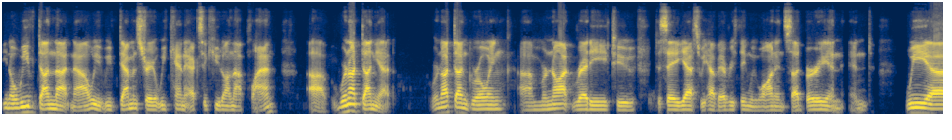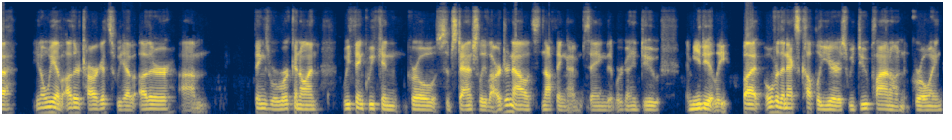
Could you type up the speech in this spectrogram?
you know we've done that now. We, we've demonstrated we can execute on that plan. Uh, we're not done yet. We're not done growing. Um, we're not ready to to say yes. We have everything we want in Sudbury, and and we uh, you know we have other targets. We have other um, things we're working on. We think we can grow substantially larger. Now, it's nothing I'm saying that we're going to do immediately, but over the next couple years, we do plan on growing,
